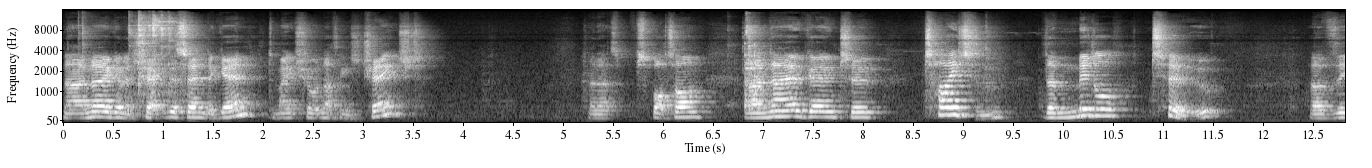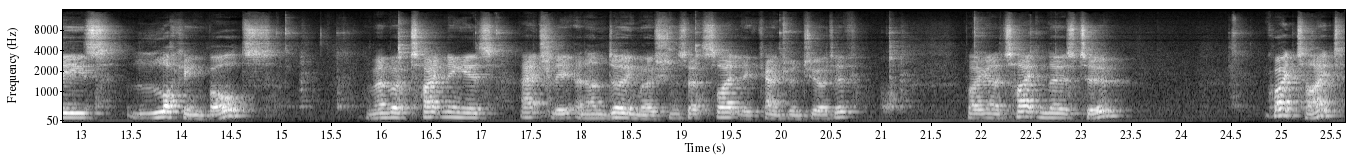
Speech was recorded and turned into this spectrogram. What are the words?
Now I'm now going to check this end again to make sure nothing's changed. And that's spot on. And I'm now going to tighten the middle two of these locking bolts. Remember tightening is actually an undoing motion so it's slightly counterintuitive. But I'm going to tighten those two quite tight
